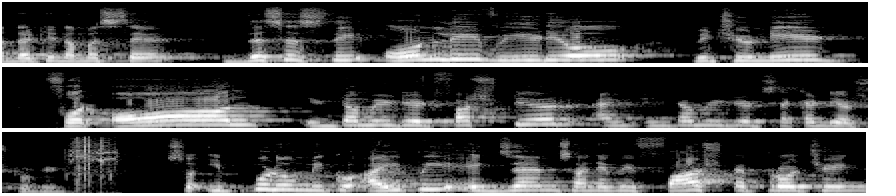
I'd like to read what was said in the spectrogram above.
అందరికీ నమస్తే. This is the only video which you need for all intermediate first year and intermediate second year students so ఇప్పుడు మీకు ఐపీ ఎగ్జామ్స్ అనేవి fast approaching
